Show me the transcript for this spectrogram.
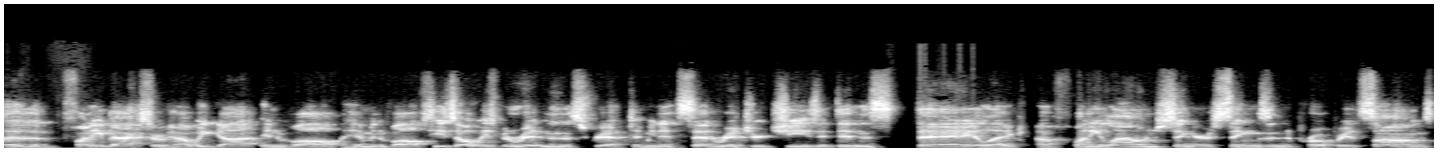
Uh, the funny backstory of how we got involved, him involved. He's always been written in the script. I mean, it said Richard Cheese. It didn't say like a funny lounge singer sings inappropriate songs.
